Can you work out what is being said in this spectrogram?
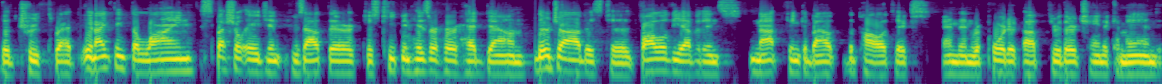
the true threat. And I think the line special agent who's out there just keeping his or her head down, their job is to follow the evidence, not think about the politics, and then report it up through their chain of command.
